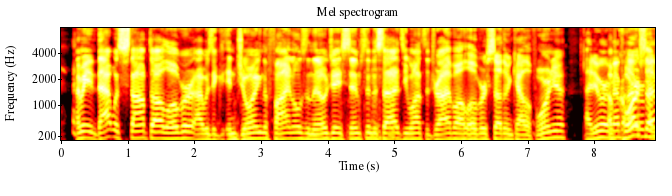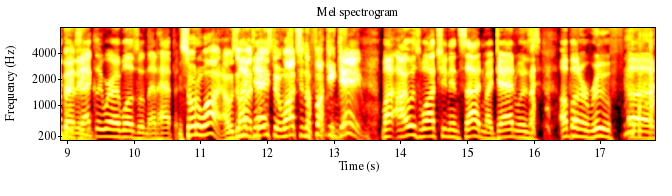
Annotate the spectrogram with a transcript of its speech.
I mean, that was stomped all over. I was enjoying the finals, and then OJ Simpson decides he wants to drive all over Southern California. I do remember. Of course I I'm remember exactly where I was when that happened. so do I. I was in My my, dad- basement watching the fucking game. My I was watching inside. My dad was up on a roof, uh,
